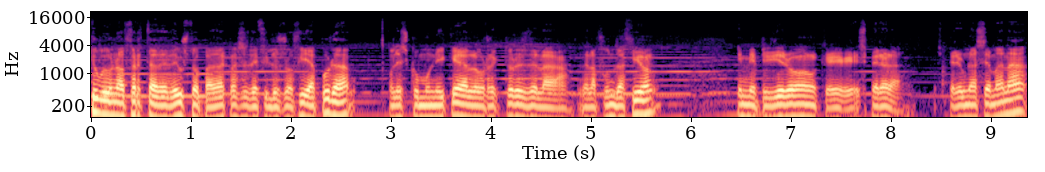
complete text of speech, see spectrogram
tuve una oferta de Deusto para dar clases de filosofía pura, les comuniqué a los rectores de la, de la fundación y me pidieron que esperara. Esperé una semana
